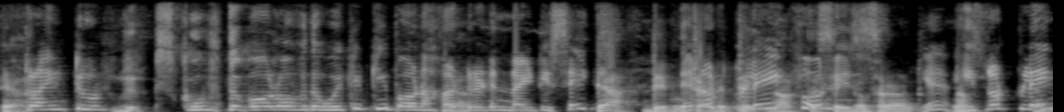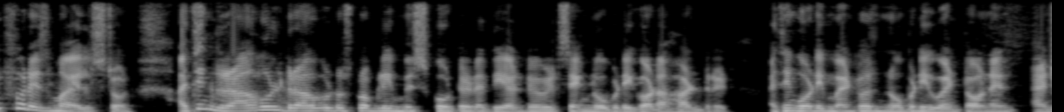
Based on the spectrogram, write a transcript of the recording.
Yeah. Trying to r- scoop the ball over the wicketkeeper on 196. yeah, didn't They're try not to playing for his. around. Yeah, No? he's not playing for his milestone. I think Rahul Dravid was probably misquoted at the end of it, saying nobody got hundred. I think what he meant was nobody went on and, and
